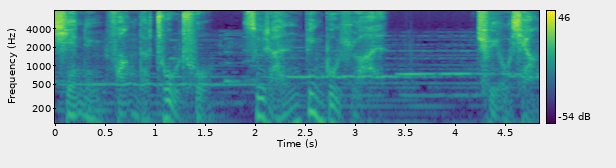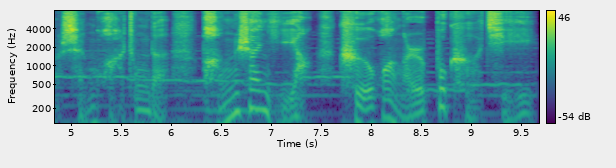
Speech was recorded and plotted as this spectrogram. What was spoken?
写女方的住处虽然并不远，却又像神话中的蓬山一样可望而不可及，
